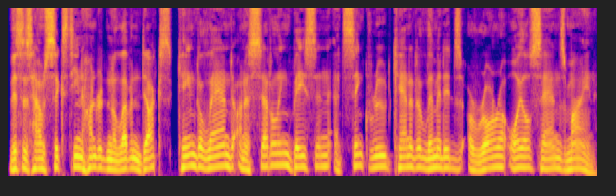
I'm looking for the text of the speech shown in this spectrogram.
This is how 1,611 ducks came to land on a settling basin at Syncrude Canada Limited's Aurora Oil Sands mine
